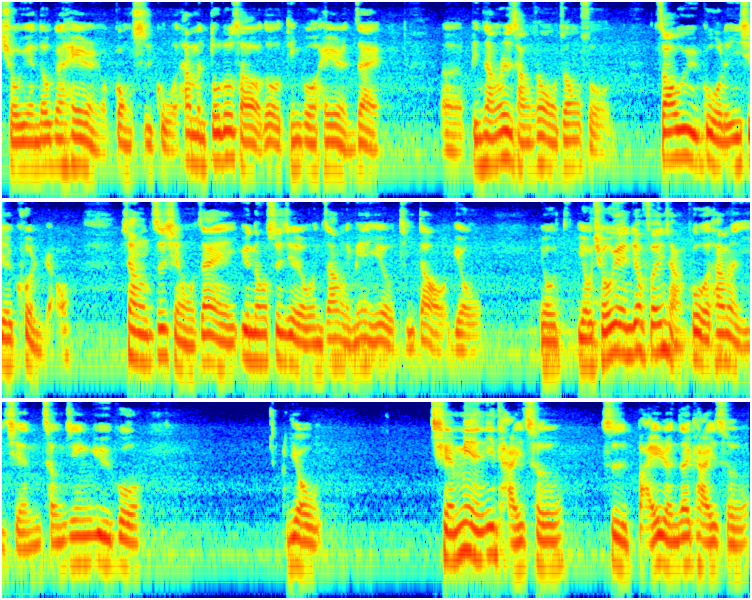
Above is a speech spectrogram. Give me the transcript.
球员都跟黑人有共事过，他们多多少少都有听过黑人在呃平常日常生活中所遭遇过的一些困扰。像之前我在运动世界的文章里面也有提到，有有有球员就分享过，他们以前曾经遇过有前面一台车是白人在开车，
